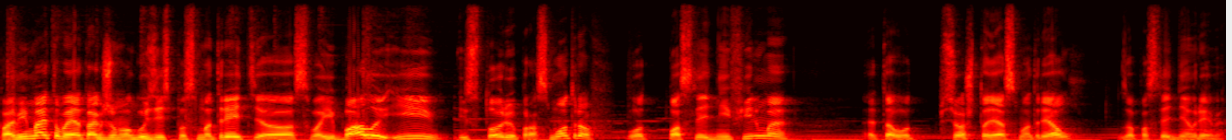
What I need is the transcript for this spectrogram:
Помимо этого, я также могу здесь посмотреть э, свои баллы и историю просмотров. Вот последние фильмы это вот все, что я смотрел за последнее время.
